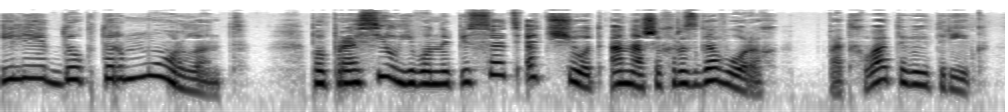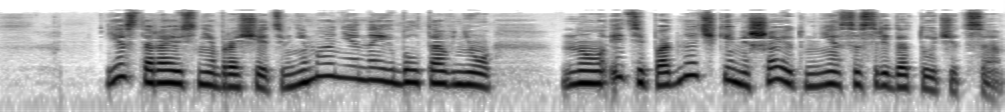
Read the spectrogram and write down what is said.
Или доктор Морланд попросил его написать отчет о наших разговорах, подхватывает Рик. Я стараюсь не обращать внимания на их болтовню, но эти подначки мешают мне сосредоточиться.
